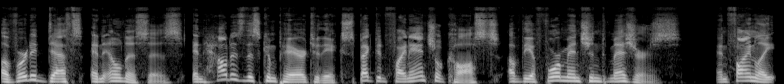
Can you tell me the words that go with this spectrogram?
averted deaths and illnesses, and how does this compare to the expected financial costs of the aforementioned measures? And finally,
